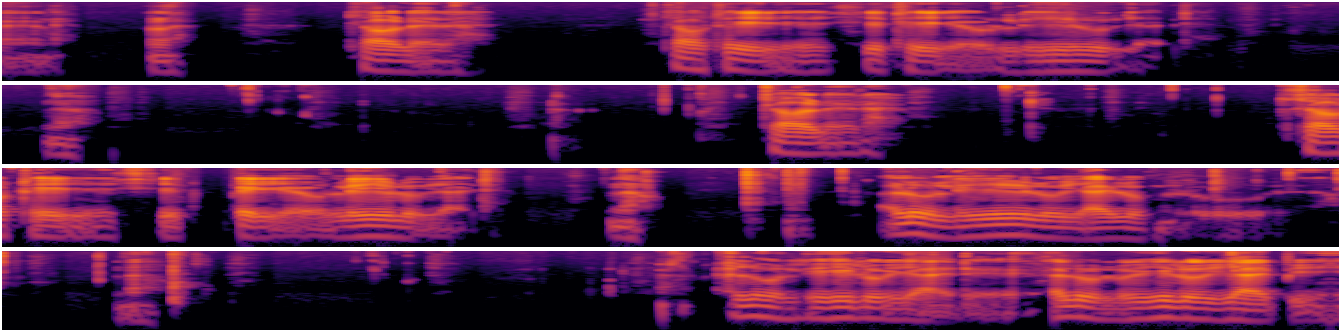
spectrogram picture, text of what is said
တိုင်းဟုတ်လားချောက်လေတိုင်း၆ထိပ်ရယ်၈ထိပ်ရယ်ကိုလေးလို့ရတယ်နော်၆လဲတာ၆ထိပ်ရယ်၈ပိတ်ရယ်ကိုလေးလို့ရတယ်နော် အဲ့လိုလေးလို့ရိုက်လို့မလို့နော်အဲ့လိုလေးလို့ရိုက်တယ်အဲ့လိုလေးလို့ရိုက်ပြီး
